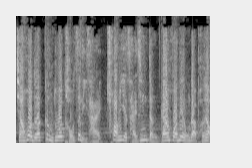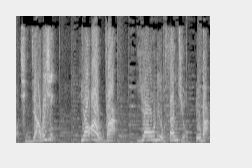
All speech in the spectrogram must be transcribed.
想获得更多投资理财、创业财经等干货内容的朋友，请加微信幺二五八幺六三九六八。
